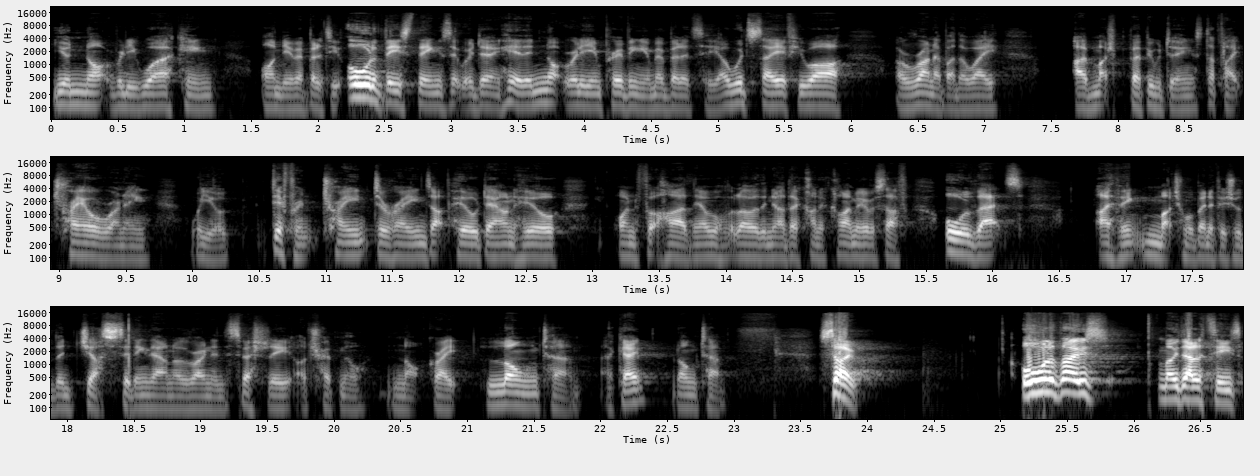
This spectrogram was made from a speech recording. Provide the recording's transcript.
you're not really working on your mobility. All of these things that we're doing here, they're not really improving your mobility. I would say if you are a runner, by the way, I'd much prefer people doing stuff like trail running, where you're different train terrains, uphill, downhill, one foot higher than the other, lower than the other, kind of climbing over stuff. All of that's, I think, much more beneficial than just sitting down on the road, especially a treadmill. Not great long term. Okay, long term. So, all of those modalities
